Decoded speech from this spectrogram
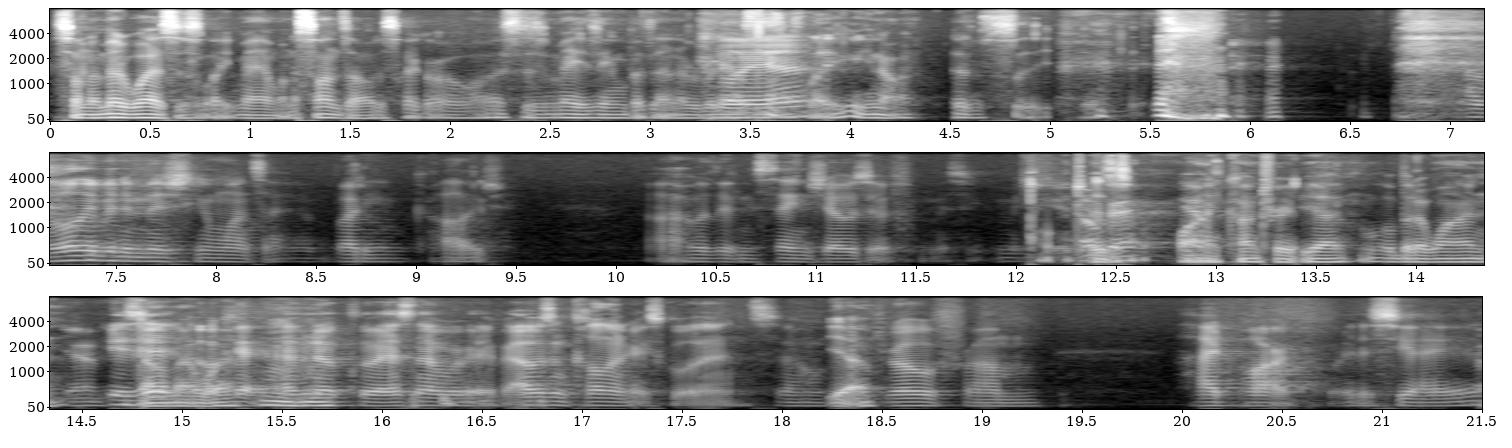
So in the Midwest, it's like man, when the sun's out, it's like oh, well, this is amazing. But then everybody Oh, else is yeah? just like you know, it's I've only been to Michigan once. I had a buddy in college uh, who lived in St. Joseph, Mich- Michigan. it's Okay. wine country. Yeah, a little bit of wine. Yeah. Is down it? that way. Okay, I have Mhm. no clue. That's not where I was in culinary school then. So Yeah. we drove from Hyde Park, where the CIA is,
